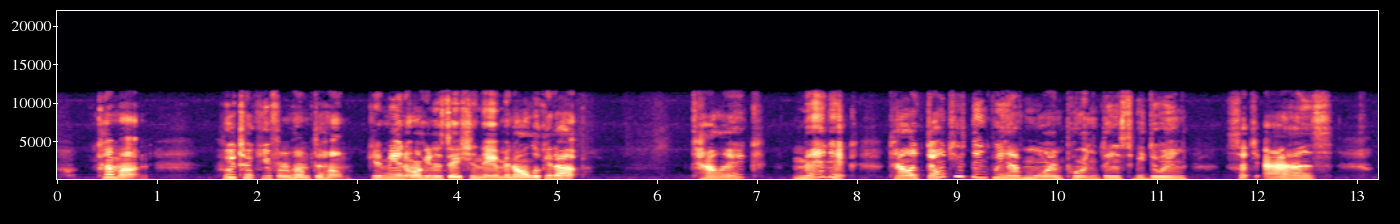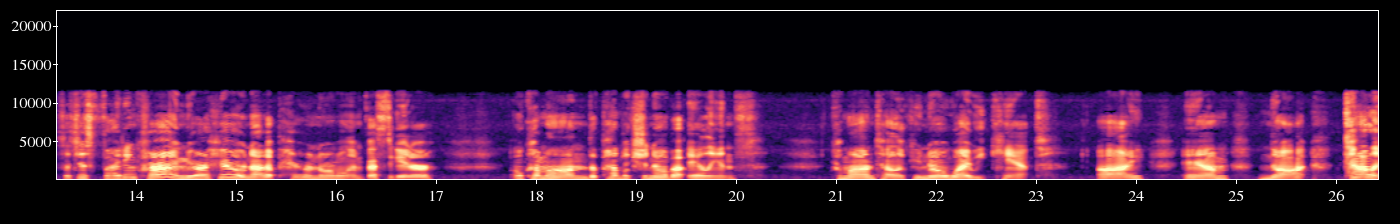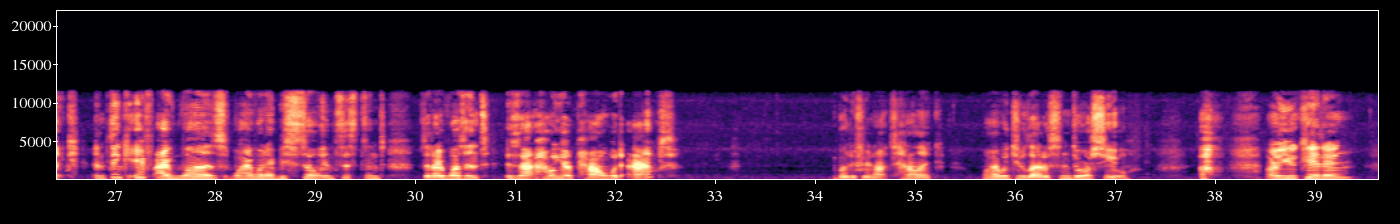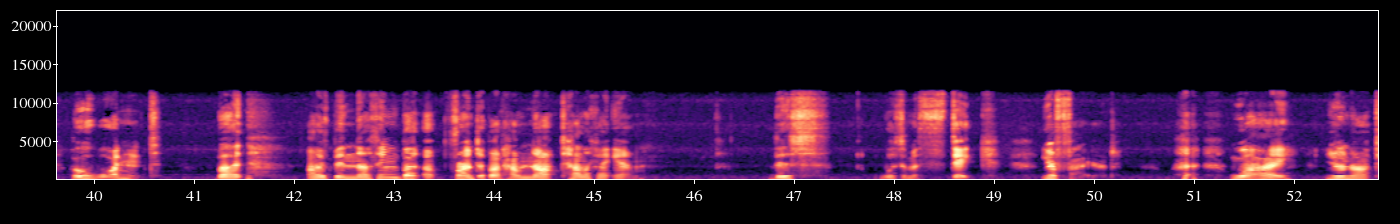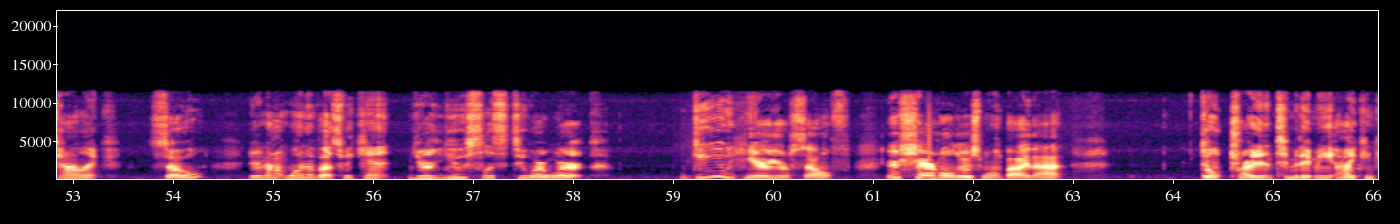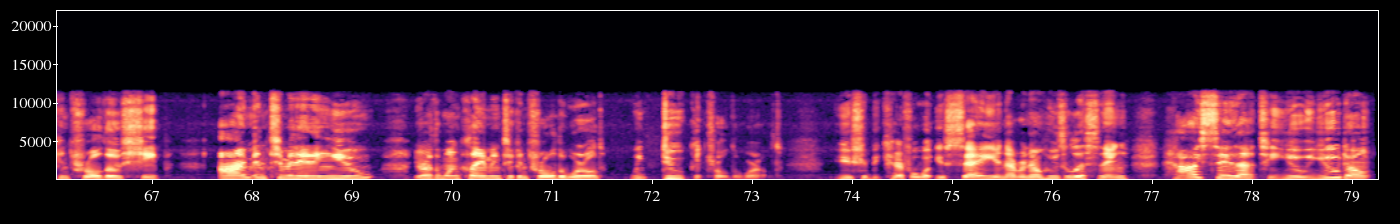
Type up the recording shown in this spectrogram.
come on. Who took you from home to home? Give me an organization name and I'll look it up. Talik? Manic! Talik, don't you think we have more important things to be doing? Such as? Such as fighting crime. You're a hero, not a paranormal investigator. Oh, come on. The public should know about aliens. Come on, Talik. You know why we can't. I am not Talik. And think if I was, why would I be so insistent that I wasn't? Is that how your pal would act? But if you're not Talik, why would you let us endorse you? Are you kidding? Who wouldn't? But I've been nothing but upfront about how not Talik I am. This was a mistake. You're fired. Why? You're not Talik. So? You're not one of us. We can't. You're useless to our work. Do you hear yourself? Your shareholders won't buy that. Don't try to intimidate me. I can control those sheep. I'm intimidating you? You're the one claiming to control the world. We do control the world. You should be careful what you say. You never know who's listening. I say that to you. You don't.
